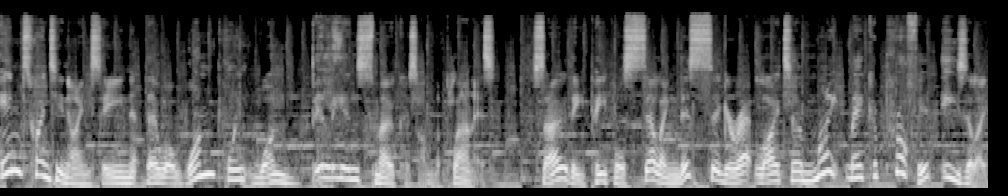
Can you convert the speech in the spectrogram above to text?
In 2019, there were 1.1 billion smokers on the planet, so the people selling this cigarette lighter might make a profit easily.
